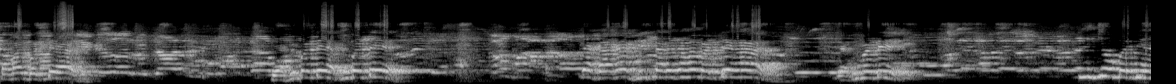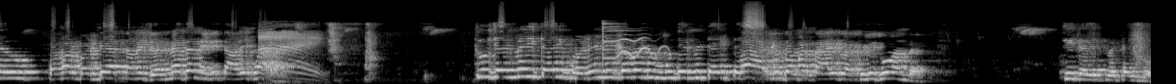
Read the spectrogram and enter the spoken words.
તમારો બર્થડે આજ હેપી બર્થડે હેપી બર્થડે કાકા ગીત તારે તમાર બર્થડે આજ હેપી બર્થડે બીજો બર્થડે આવ્યો તમાર બર્થડે આજ તમે જન્મ્યા હતા ને એની તારીખ આ તું જન્મેની તારીખ મને નહીં ખબર ને હું જન્મે તારીખ આજુ તમારી તારીખ લખેલી જો અંદરથી તારીખ બતાવી દો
